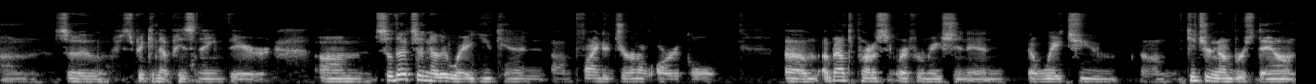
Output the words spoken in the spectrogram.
Um, so he's picking up his name there. Um, so that's another way you can um, find a journal article um, about the Protestant Reformation and a way to um, get your numbers down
